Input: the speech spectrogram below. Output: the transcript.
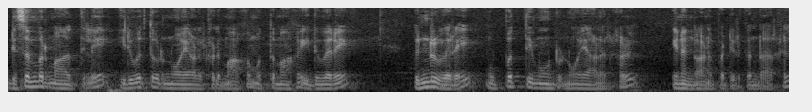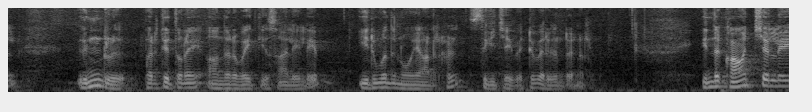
டிசம்பர் மாதத்திலே இருபத்தொரு நோயாளர்களுமாக மொத்தமாக இதுவரை இன்று வரை முப்பத்தி மூன்று நோயாளர்கள் இனங்காணப்பட்டிருக்கின்றார்கள். இன்று பருத்தித்துறை ஆந்திர வைத்தியசாலையிலே இருபது நோயாளர்கள் சிகிச்சை பெற்று வருகின்றனர். இந்த காய்ச்சலை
